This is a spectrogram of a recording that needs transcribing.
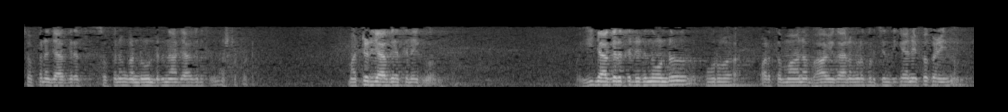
സ്വപ്ന ജാഗ്രത സ്വപ്നം കണ്ടുകൊണ്ടിരുന്ന ആ ജാഗ്രത നഷ്ടപ്പെട്ടു. മറ്റൊരു ജാഗ്രതത്തിലേക്ക് വന്നു. ഈ ജാഗ്രതത്തിലിരുന്നുകൊണ്ട് പൂർവ വർത്തമാന ഭാവി കാലങ്ങളെക്കുറിച്ച് ചിന്തിക്കാൻ ഇപ്പൊ കഴിയുന്നു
